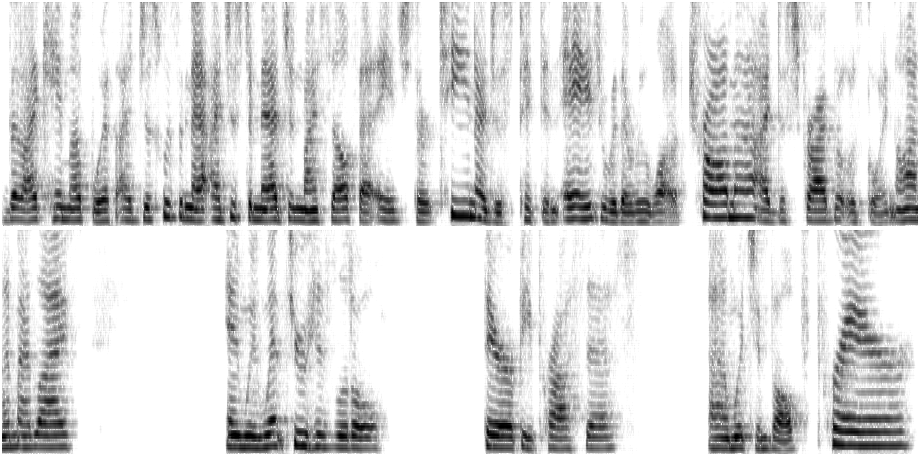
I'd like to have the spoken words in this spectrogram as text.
that I came up with. I just was ima- I just imagined myself at age 13. I just picked an age where there was a lot of trauma. I described what was going on in my life. And we went through his little therapy process, um, which involved prayer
